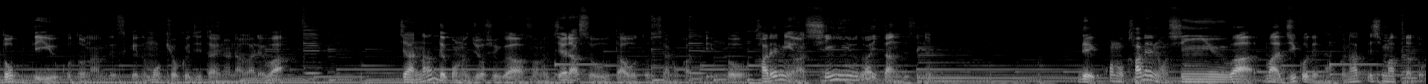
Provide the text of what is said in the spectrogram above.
妬っていうことなんですけども曲自体の流れは。じゃあなんでこの助手がそのジェラスを歌おうとしたのかっていうと彼には親友がいたんですね。でこの彼の親友は、まあ、事故で亡くなってしまったと。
